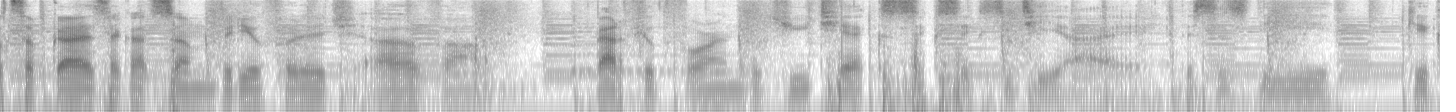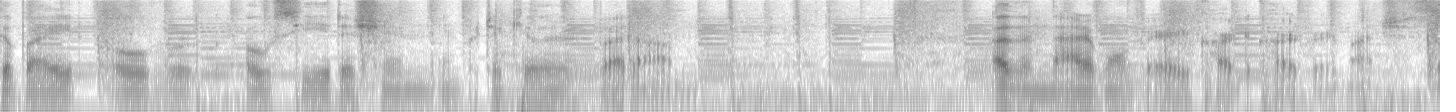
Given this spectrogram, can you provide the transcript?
What's up guys, I got some video footage of um, Battlefield 4 on the GTX 660 Ti. This is the Gigabyte over OC edition in particular, but um, other than that it won't vary card to card very much. So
